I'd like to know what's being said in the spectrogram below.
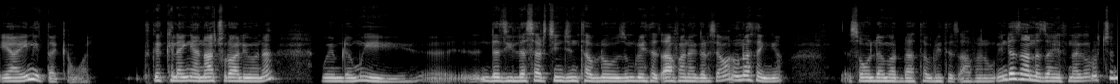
AI ን ይጠቀማል ትክክለኛ natural የሆነ ወይም ደግሞ እንደዚህ ለ search engine ተብሎ ዝም ብሎ የተጻፈ ነገር ሳይሆን እውነተኛ ሰውን ለመርዳት ተብሎ የተጻፈ ነው። እንደዛ እንደዛ አይነት ነገሮችን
